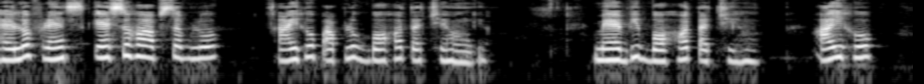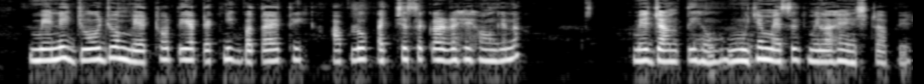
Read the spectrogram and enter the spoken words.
हेलो फ्रेंड्स, कैसे हो आप सब लोग? आई होप आप लोग बहुत अच्छे होंगे। मैं भी बहुत अच्छी हूँ। आई होप मैंने जो जो मेथड या टेक्निक बताए थे, आप लोग अच्छे से कर रहे होंगे ना? मैं जानती हूँ, मुझे मैसेज मिला है इंस्टा पे।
